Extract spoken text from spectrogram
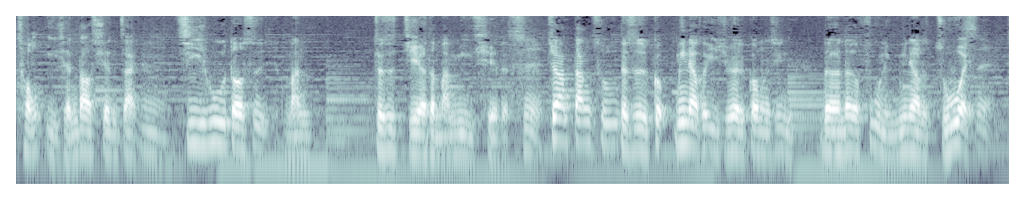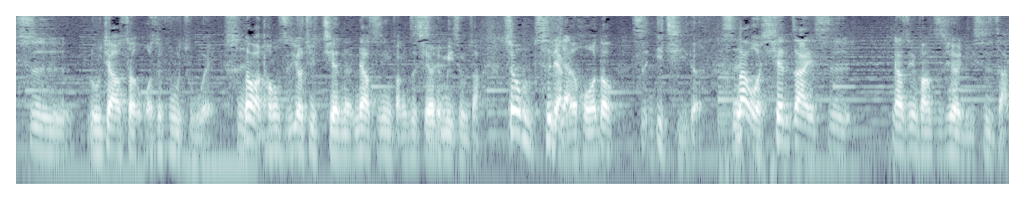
从以前到现在，嗯，几乎都是蛮。就是结合的蛮密切的，是。就像当初就是泌尿科医学会的功能性的那个妇女泌尿的主委是。是卢教授，我是副主委，是。那我同时又去兼了尿失禁防治协会的秘书长，所以我们吃两个活动是一起的。那我现在是尿失禁防治协会理事长，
